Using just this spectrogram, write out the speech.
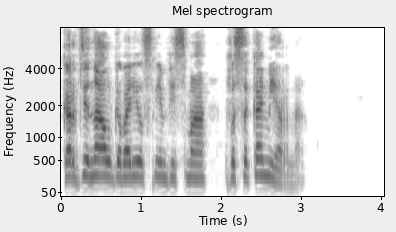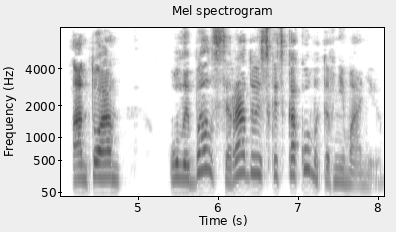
Кардинал говорил с ним весьма высокомерно. Антуан улыбался, радуясь хоть какому-то вниманию.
